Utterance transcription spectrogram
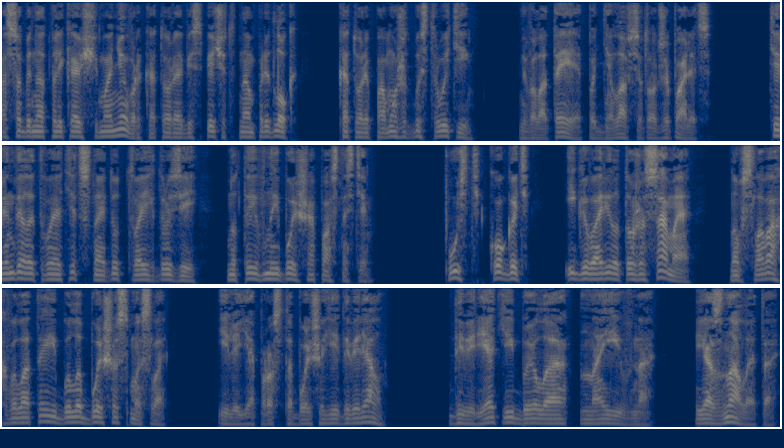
Особенно отвлекающий маневр, который обеспечит нам предлог, который поможет быстро уйти». Валатея подняла все тот же палец. «Терендел и твой отец найдут твоих друзей, но ты в наибольшей опасности». Пусть коготь и говорила то же самое, но в словах Волотеи было больше смысла. Или я просто больше ей доверял? Доверять ей было наивно. Я знал это.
